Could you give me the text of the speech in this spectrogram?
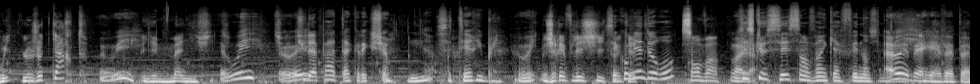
Oui, le jeu de cartes, Oui, il est magnifique. oui, Tu, oui. tu l'as pas à ta collection. Non, C'est terrible. oui. J'ai réfléchi. C'est combien d'euros 120. Voilà. Qu'est-ce que c'est 120 cafés dans une Ah ouais, bah, bah, bah,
